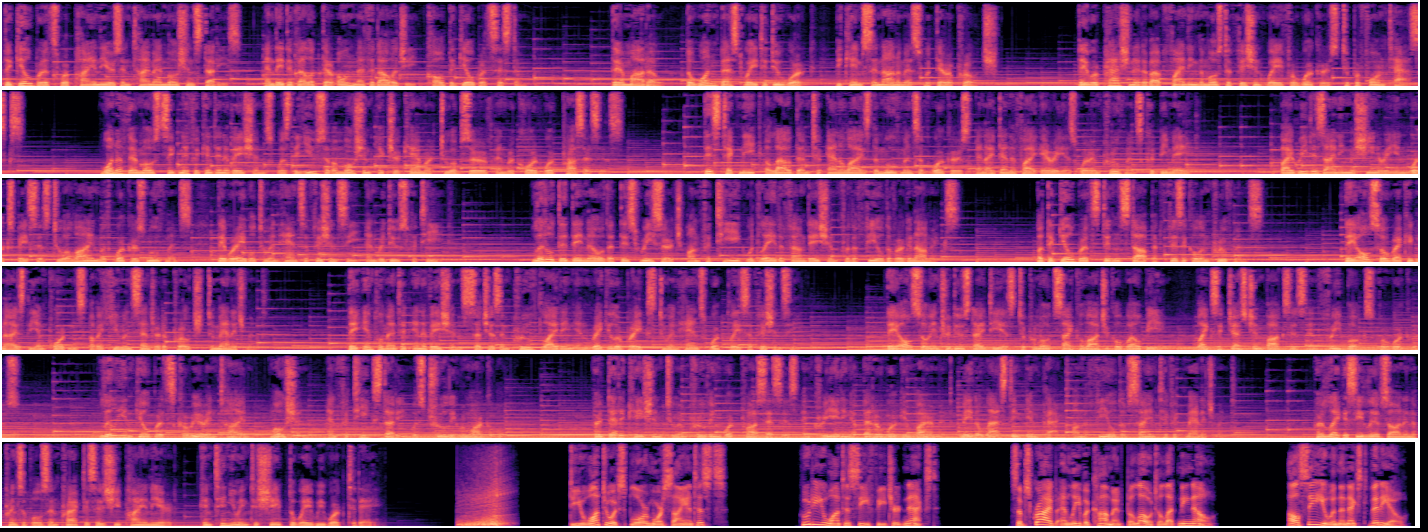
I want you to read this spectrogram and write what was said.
The Gilbreths were pioneers in time and motion studies, and they developed their own methodology called the Gilbreth system. Their motto, the one best way to do work, became synonymous with their approach. They were passionate about finding the most efficient way for workers to perform tasks. One of their most significant innovations was the use of a motion picture camera to observe and record work processes. This technique allowed them to analyze the movements of workers and identify areas where improvements could be made. By redesigning machinery and workspaces to align with workers' movements, they were able to enhance efficiency and reduce fatigue. Little did they know that this research on fatigue would lay the foundation for the field of ergonomics. But the Gilbreths didn't stop at physical improvements. They also recognized the importance of a human-centered approach to management. They implemented innovations such as improved lighting and regular breaks to enhance workplace efficiency. They also introduced ideas to promote psychological well-being, like suggestion boxes and free books for workers. Lillian Gilbreth's career in time, motion, and fatigue study was truly remarkable. Her dedication to improving work processes and creating a better work environment made a lasting impact on the field of scientific management. Her legacy lives on in the principles and practices she pioneered, continuing to shape the way we work today. Do you want to explore more scientists? Who do you want to see featured next? Subscribe and leave a comment below to let me know. I'll see you in the next video.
